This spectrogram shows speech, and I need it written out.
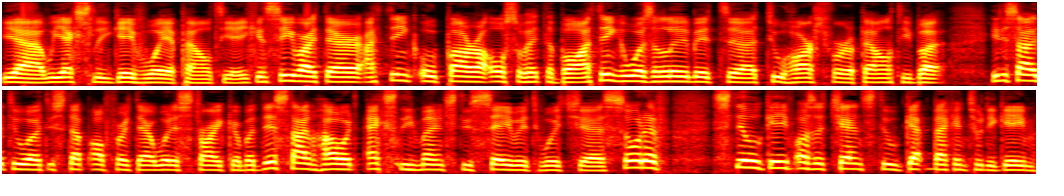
Yeah, we actually gave away a penalty. You can see right there, I think Opara also hit the ball. I think it was a little bit uh, too harsh for a penalty, but he decided to uh, to step up for it there with a striker. But this time, Howard actually managed to save it, which uh, sort of still gave us a chance to get back into the game.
